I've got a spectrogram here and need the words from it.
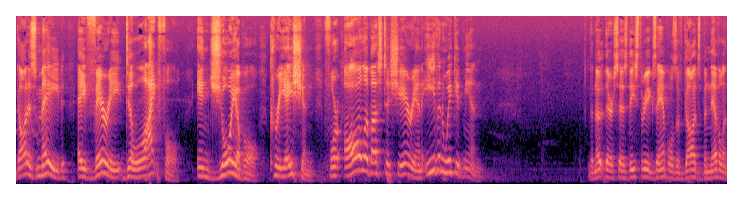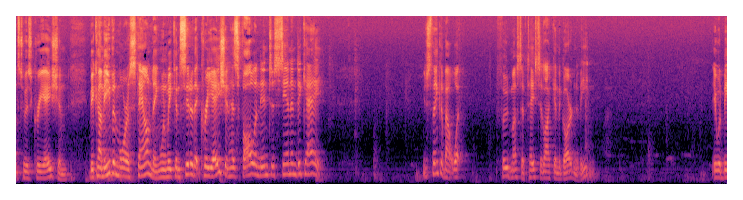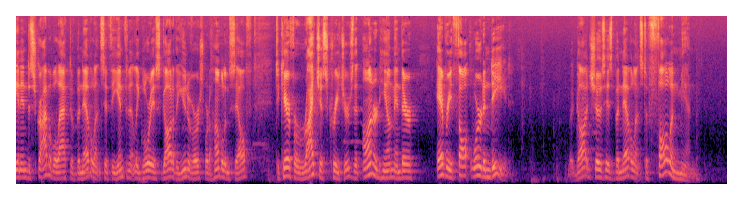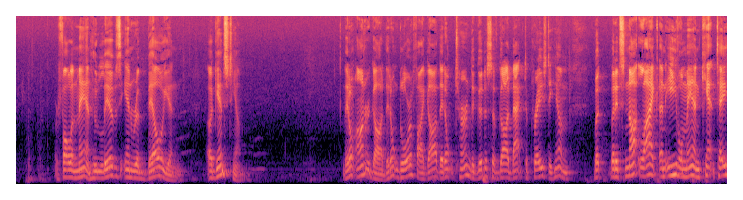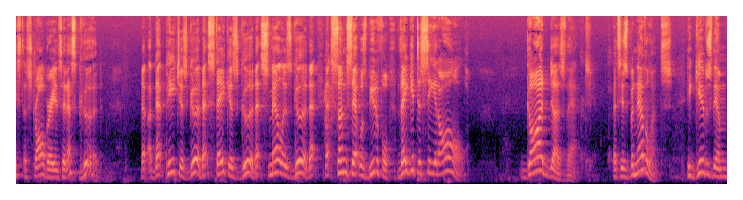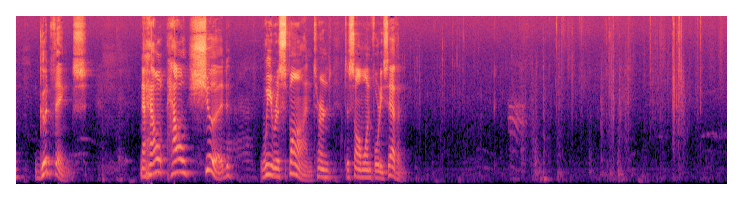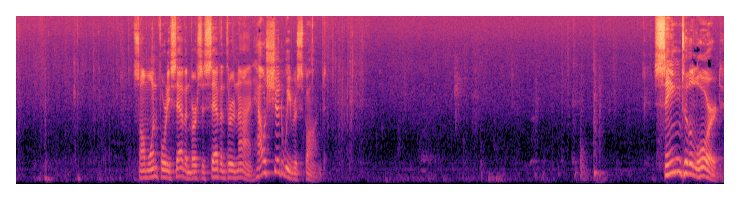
God has made a very delightful, enjoyable creation for all of us to share in, even wicked men. The note there says these three examples of God's benevolence to his creation become even more astounding when we consider that creation has fallen into sin and decay. You just think about what food must have tasted like in the Garden of Eden. It would be an indescribable act of benevolence if the infinitely glorious God of the universe were to humble himself to care for righteous creatures that honored him in their every thought, word, and deed. But God shows his benevolence to fallen men or fallen man who lives in rebellion against him. They don't honor God. They don't glorify God. They don't turn the goodness of God back to praise to Him. But, but it's not like an evil man can't taste a strawberry and say, that's good. That, uh, that peach is good. That steak is good. That smell is good. That, that sunset was beautiful. They get to see it all. God does that. That's His benevolence. He gives them good things. Now, how, how should we respond? Turn to Psalm 147. Psalm 147, verses 7 through 9. How should we respond? Sing to the Lord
